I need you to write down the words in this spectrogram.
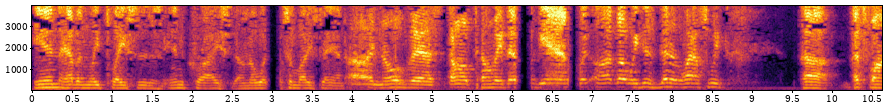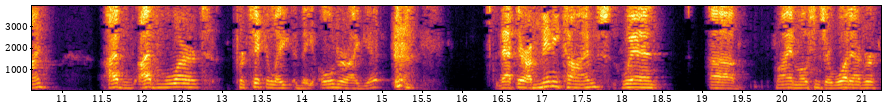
in heavenly places in Christ. I know what somebody's saying. I know this. Don't tell me this again. I thought we just did it last week. Uh, that's fine. I've, I've learned, particularly the older I get, that there are many times when, uh, my emotions or whatever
